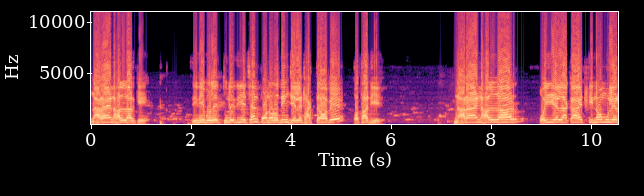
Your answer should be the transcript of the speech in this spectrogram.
নারায়ণ হালদারকে। তিনি বলে তুলে দিয়েছেন, পনেরো দিন জেলে থাকতে হবে, কথা দিয়ে। নারায়ণ হালদার ওই এলাকায় তৃণমূলের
